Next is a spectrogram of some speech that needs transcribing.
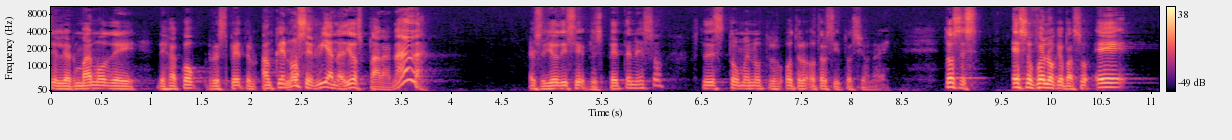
el hermano de, Jacob, respeten, aunque no servían a Dios para nada. El Señor dice, respeten eso, ustedes tomen otra, otra situación ahí. Entonces, eso fue lo que pasó. Eh,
